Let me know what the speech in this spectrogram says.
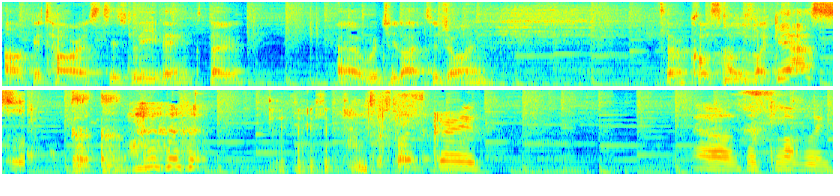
Our guitarist is leaving, so uh, would you like to join? So, of course, I was like, Yes! Just like, That's great. Oh, that's lovely.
